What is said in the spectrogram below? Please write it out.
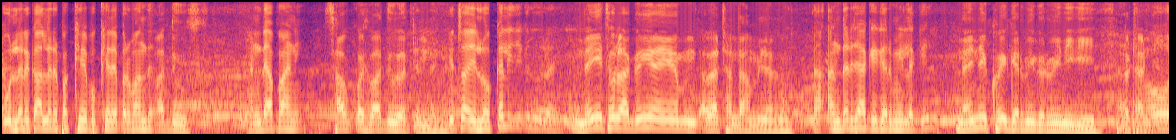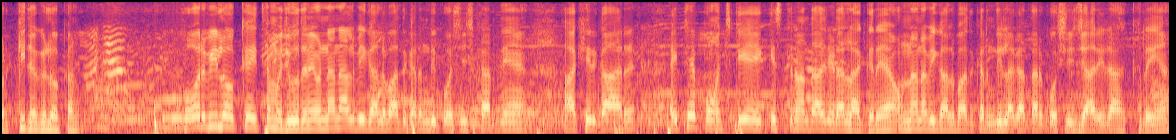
ਕੂਲਰ ਕਾਲਰ ਪੱਖੇ ਪੁੱਖੇ ਦੇ ਪ੍ਰਬੰਧ? ਵਾਧੂ। ਠੰਡਾ ਪਾਣੀ? ਸਭ ਕੁਝ ਵਾਧੂ ਹੈ ਤੇ ਅੰਦਰ। ਕਿਥੋਂ ਲੋਕਲ ਹੀ ਜੇ ਕਿ ਦੂਰ ਆਏ? ਨਹੀਂ ਇਥੋਂ ਲੱਗ ਗਈ ਆਏ ਅਗਰ ਠੰਡਾ ਮਿਲਿਆ ਤੋਂ ਤਾਂ ਅੰਦਰ ਜਾ ਕੇ ਗਰਮੀ ਲੱਗੀ? ਨਹੀਂ ਨਹੀਂ ਕੋਈ ਗਰਮੀ ਗਰਮੀ ਨਹੀਂ ਗਈ। ਸਭ ਠੰਡ। ਹੋਰ ਕੀ ਜਗ ਲੋਕਾਂ ਨੂੰ? ਹੋਰ ਵੀ ਲੋਕ ਇੱਥੇ ਮੌਜੂਦ ਨੇ ਉਹਨਾਂ ਨਾਲ ਵੀ ਗੱਲਬਾਤ ਕਰਨ ਦੀ ਕੋਸ਼ਿਸ਼ ਕਰਦੇ ਆਂ। ਆਖਿਰਕਾਰ ਇੱਥੇ ਪਹੁੰਚ ਕੇ ਕਿਸ ਤਰ੍ਹਾਂ ਦਾ ਜਿਹੜਾ ਲੱਗ ਰਿਹਾ ਉਹਨਾਂ ਨਾਲ ਵੀ ਗੱਲਬਾਤ ਕਰਨ ਦੀ ਲਗਾਤਾਰ ਕੋਸ਼ਿਸ਼ ਜਾਰੀ ਰੱਖ ਰਹੇ ਆਂ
